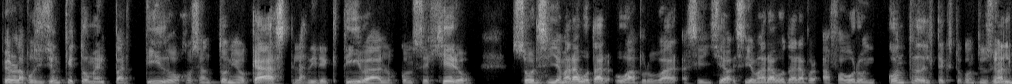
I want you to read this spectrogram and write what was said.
pero la posición que toma el partido, José Antonio Cast, las directivas, los consejeros, sobre si llamar a votar o aprobar, si, si llamar a votar a, favor o en contra del texto constitucional,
